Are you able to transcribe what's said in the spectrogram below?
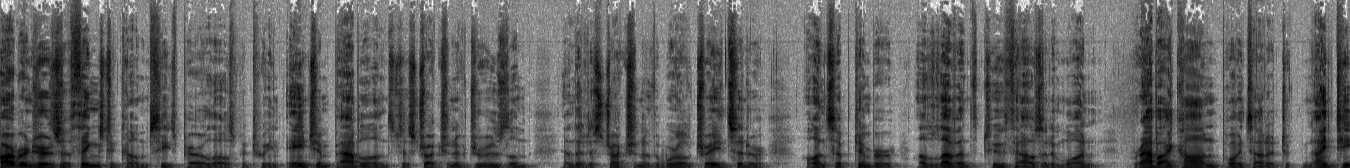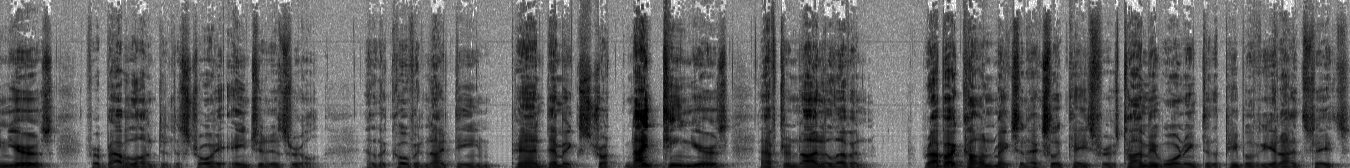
Harbingers of Things to Come sees parallels between ancient Babylon's destruction of Jerusalem and the destruction of the World Trade Center on September 11, 2001. Rabbi Cahn points out it took 19 years for Babylon to destroy ancient Israel, and the COVID 19 pandemic struck 19 years after 9 11. Rabbi Cahn makes an excellent case for his timely warning to the people of the United States.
